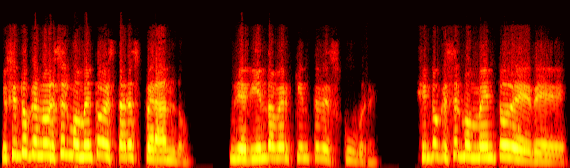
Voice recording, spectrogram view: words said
Yo siento que no es el momento de estar esperando, de viendo a ver quién te descubre. Siento que es el momento de,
